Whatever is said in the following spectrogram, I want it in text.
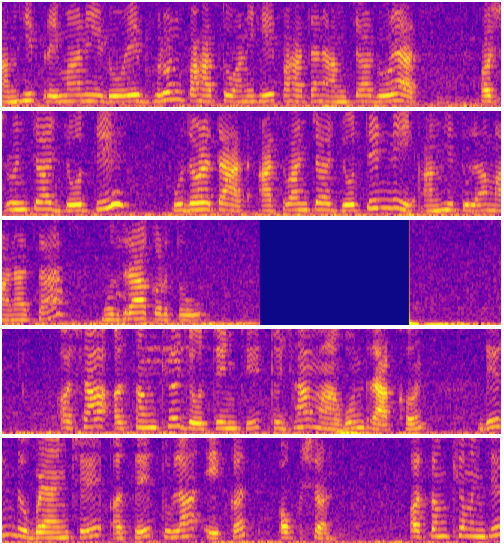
आम्ही प्रेमाने डोळे भरून पाहतो आणि हे पाहताना आमच्या डोळ्यात अश्रूंच्या ज्योती उजळतात. आसवांच्या ज्योतींनी आम्ही तुला मानाचा मुजरा करतो. अशा असंख्य ज्योतींची तुझ्या मागून राखण दिनदुबळ्यांचे असे तुला एकच औक्षण. असंख्य म्हणजे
